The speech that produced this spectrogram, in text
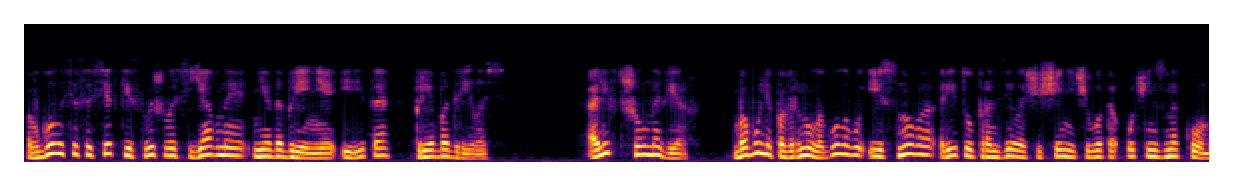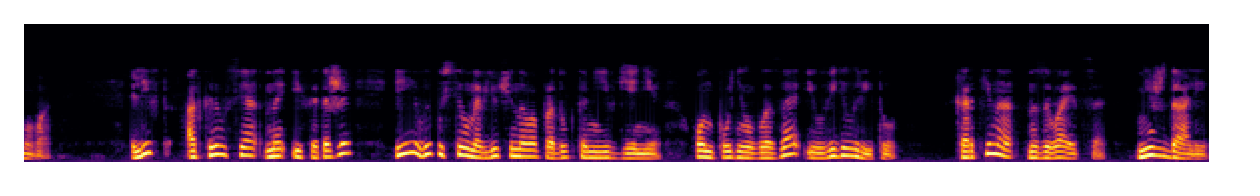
В голосе соседки слышалось явное неодобрение, и Рита приободрилась. А лифт шел наверх. Бабуля повернула голову, и снова Риту пронзило ощущение чего-то очень знакомого. Лифт открылся на их этаже и выпустил навьюченного продуктами Евгения. Он поднял глаза и увидел Риту. Картина называется «Не ждали»,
